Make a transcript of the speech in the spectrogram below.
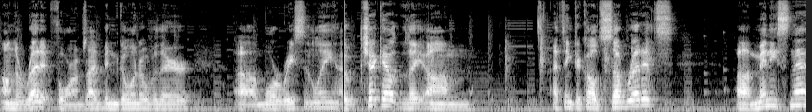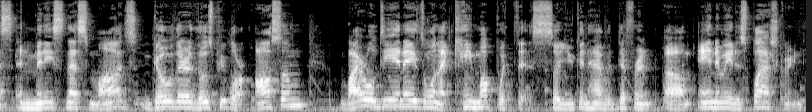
on the Reddit forums. I've been going over there uh, more recently. So check out the, um, I think they're called subreddits uh, Mini SNES and Mini SNES mods. Go there. Those people are awesome. ViralDNA is the one that came up with this, so you can have a different um, animated splash screen.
